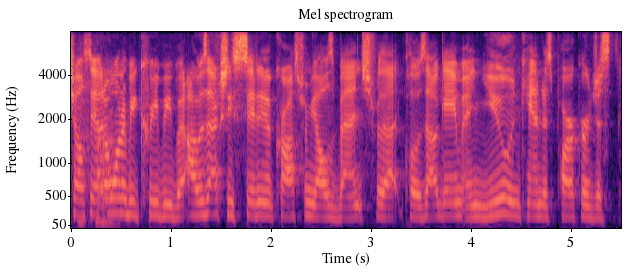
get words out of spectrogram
Chelsea, I don't want to be creepy, but I was actually sitting across from y'all's bench for that closeout game, and you and Candace Parker just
